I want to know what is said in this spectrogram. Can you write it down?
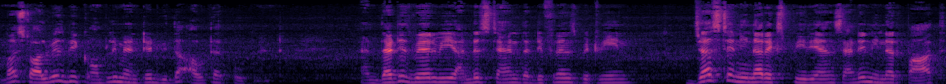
must always be complemented with the outer movement. And that is where we understand the difference between just an inner experience and an inner path,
